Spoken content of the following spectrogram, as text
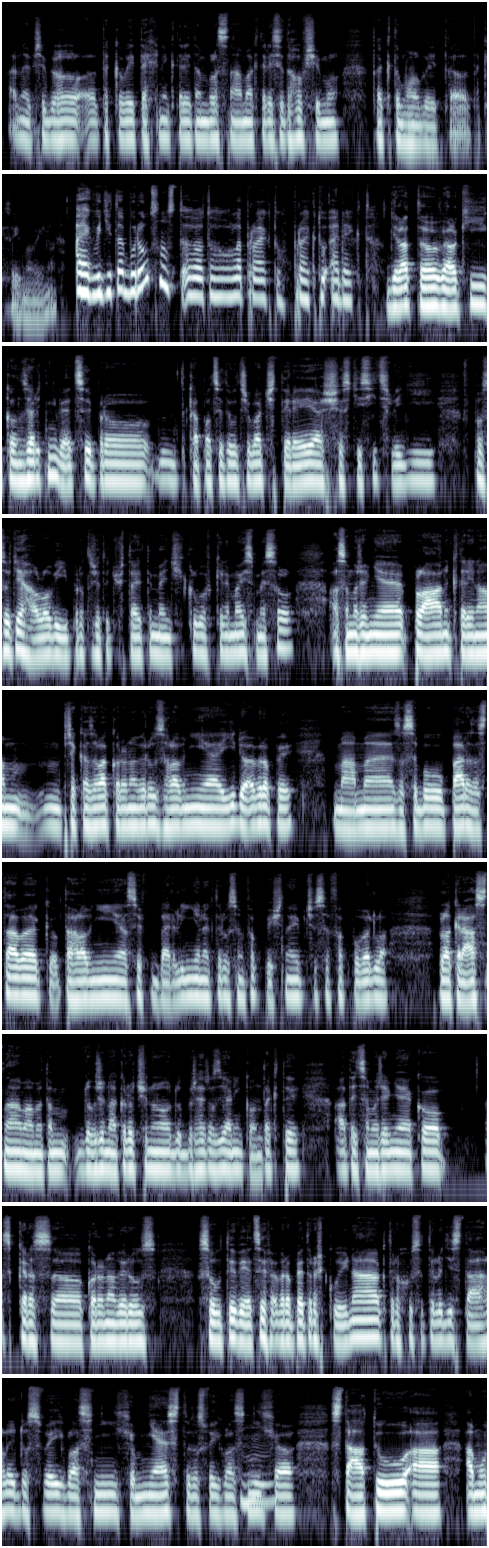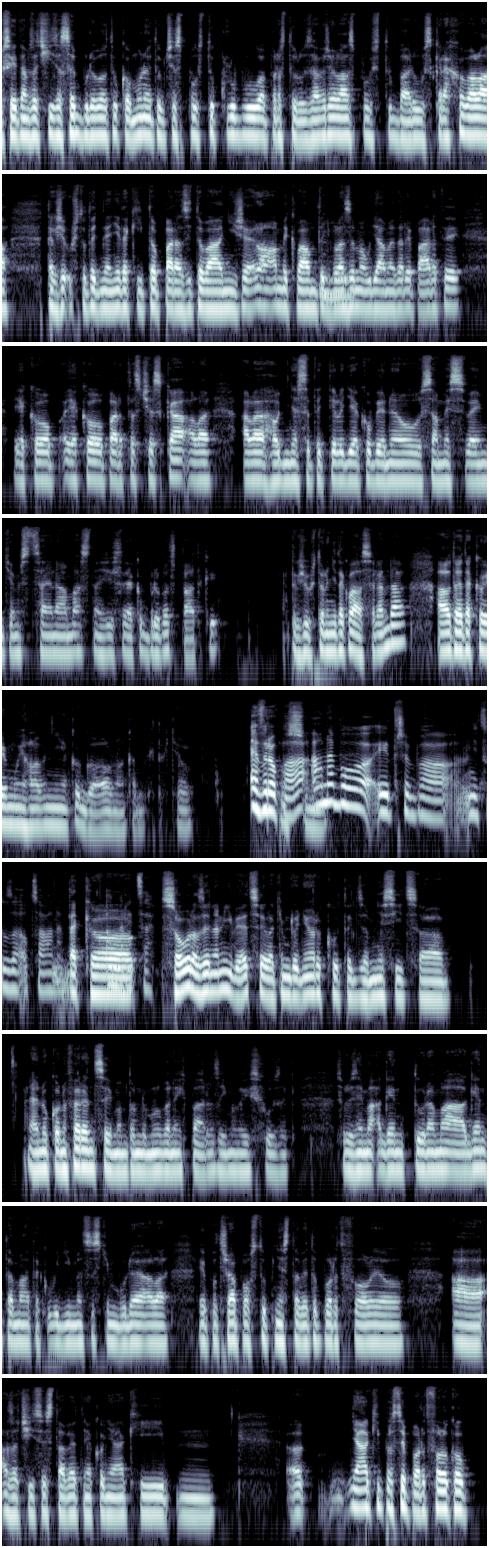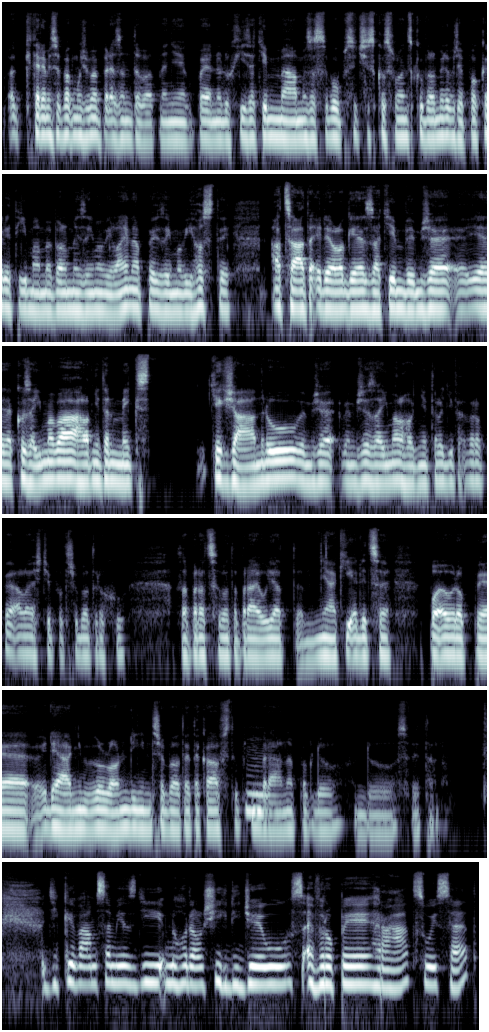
a nepřibyl eh, takový technik, který tam byl s náma, který si toho všiml, tak to mohlo být uh, taky zajímavý. No. A jak vidíte budoucnost uh, tohohle projektu, projektu Edict? Dělat velký koncertní věci pro hm, kapacitou třeba 4 až 6 tisíc lidí, v podstatě halový, protože teď už tady ty menší klubovky nemají smysl. A samozřejmě plán, který nám hm, překazala koronavirus hlavní, je jít do Evropy. Máme za sebou pár zastávek, ta hlavní je asi v Berlíně, na kterou jsem fakt pišnej, protože se fakt povedla. Byla krásná, máme tam dobře nakročeno, dobře rozdělané kontakty. A teď samozřejmě jako skrz eh, koronavirus jsou ty věci v Evropě trošku jinak, trochu se ty lidi stáhli do svých vlastních měst, do svých vlastních hmm. Eh, států a, a musí tam začít zase budovat tu komunitu, protože spoustu klubů a prostoru zavřela, spoustu barů zkrachovala, takže už to teď není taký to parazitování, že no a my k vám teď hmm. vlezeme, uděláme tady party jako, jako parta z Česka, ale, ale hodně se teď ty lidi jako věnují sami svým těm scénám a snaží se jako budovat zpátky. Takže už to není taková sranda, ale to je takový můj hlavní jako gól, no, kam bych to chtěl Evropa, posunout. anebo i třeba něco za oceánem tak, eh, Americe? jsou rozjednané věci, letím do New Yorku teď za měsíc a na jednu konferenci, mám tam domluvených pár zajímavých schůzek s různýma agenturama a agentama, tak uvidíme, co s tím bude, ale je potřeba postupně stavět to portfolio a, a začít si stavět jako nějaký, mm, eh, nějaký prostě portfolio, kterým se pak můžeme prezentovat. Není úplně jednoduchý. Zatím máme za sebou při Československu velmi dobře pokrytý, máme velmi zajímavý line-upy, zajímavý hosty a celá ta ideologie zatím vím, že je jako zajímavá, hlavně ten mix těch žánrů, vím že, vím, že zajímal hodně ty lidi v Evropě, ale ještě potřeba trochu zapracovat a právě udělat nějaký edice po Evropě. Ideální by byl Londýn třeba, to je taková vstupní hmm. brána pak do, do světa. No. Díky vám sem jezdí mnoho dalších DJů z Evropy hrát svůj set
